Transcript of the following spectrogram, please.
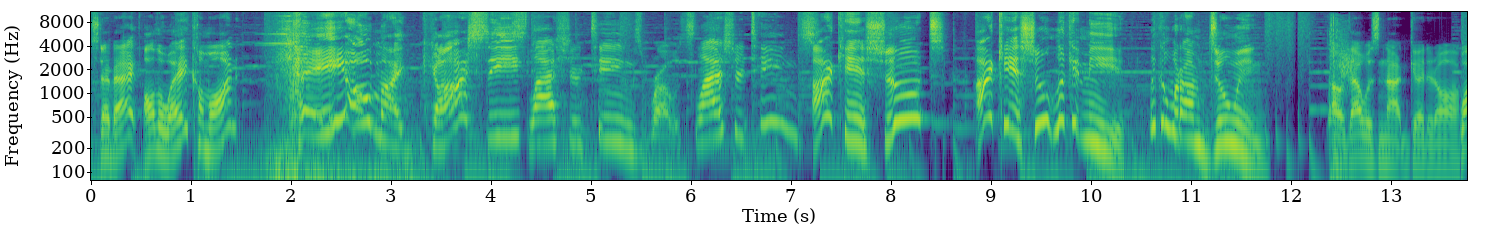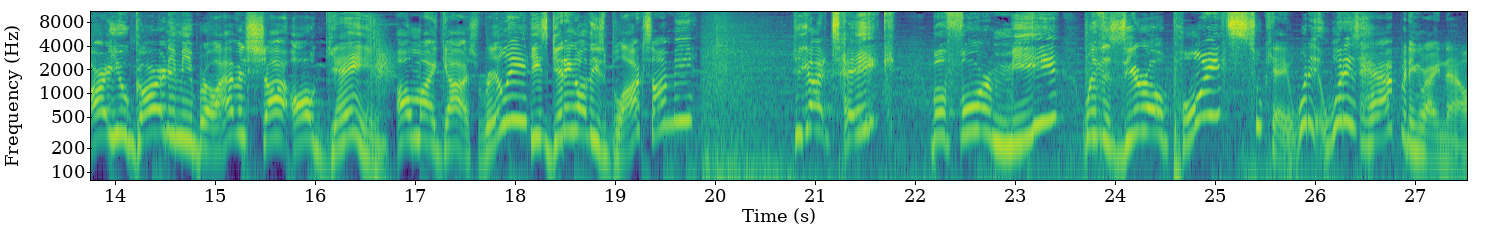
Step back all the way. Come on. Hey, oh my gosh, see? Slasher tings, bro. Slasher tings. I can't shoot. I can't shoot. Look at me. Look at what I'm doing. Oh, that was not good at all. Why are you guarding me, bro? I haven't shot all game. Oh my gosh, really? He's getting all these blocks on me? He got take? before me with zero points? 2K, what is, what is happening right now?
